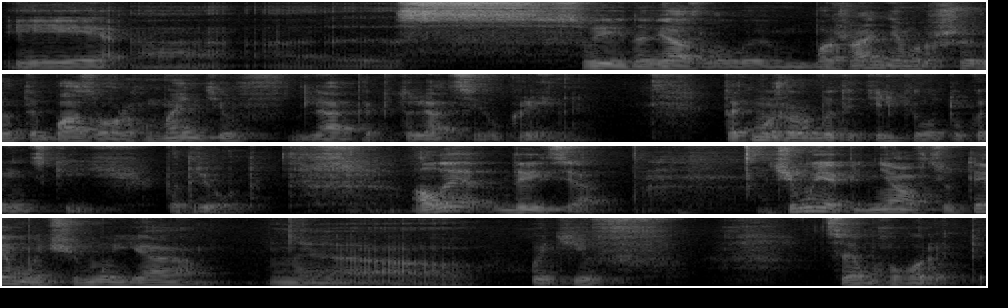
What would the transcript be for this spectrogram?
і е, е, своїм нав'язливим бажанням розширити базу аргументів для капітуляції України. Так може робити тільки от український патріот. Але дивіться, чому я підняв цю тему, чому я е, хотів це обговорити.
